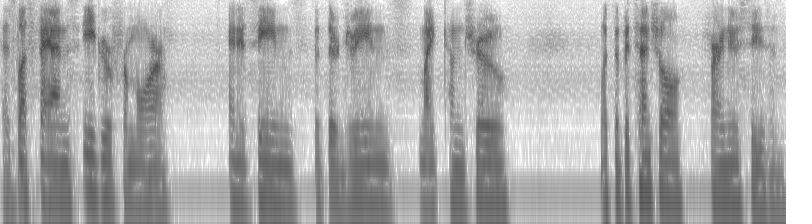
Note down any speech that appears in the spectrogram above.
has left fans eager for more, and it seems that their dreams might come true with the potential for a new season.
